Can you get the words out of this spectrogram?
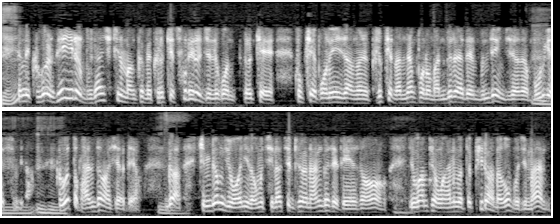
예. 근데 그걸 회의를 무산시킬 만큼의 그렇게 소리를 지르고 그렇게 국회 본회의장을 그렇게 난장판으로 만들어야 될 문제인지 저는 모르겠습니다. 음, 음. 그것도 반성하셔야 돼요. 그러니까 김병지 의원이 너무 지나친 표현을 한 것에 대해서 유감평을 하는 것도 필요하다고 보지만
